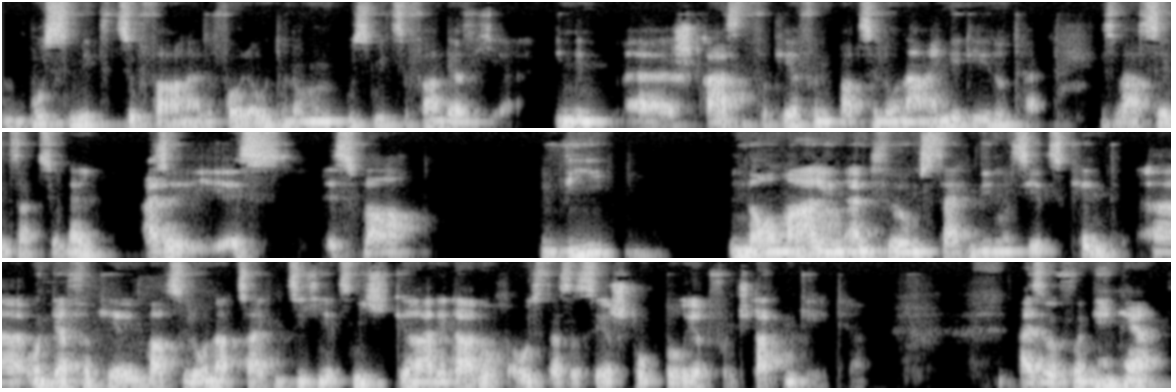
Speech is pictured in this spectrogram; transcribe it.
Bus mitzufahren, also vollautonomen Bus mitzufahren, der sich in den äh, Straßenverkehr von Barcelona eingegliedert hat. Es war sensationell. Also es, es war wie normal, in Anführungszeichen, wie man es jetzt kennt. Äh, und der Verkehr in Barcelona zeichnet sich jetzt nicht gerade dadurch aus, dass er sehr strukturiert vonstatten geht. Ja. Also von dem her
